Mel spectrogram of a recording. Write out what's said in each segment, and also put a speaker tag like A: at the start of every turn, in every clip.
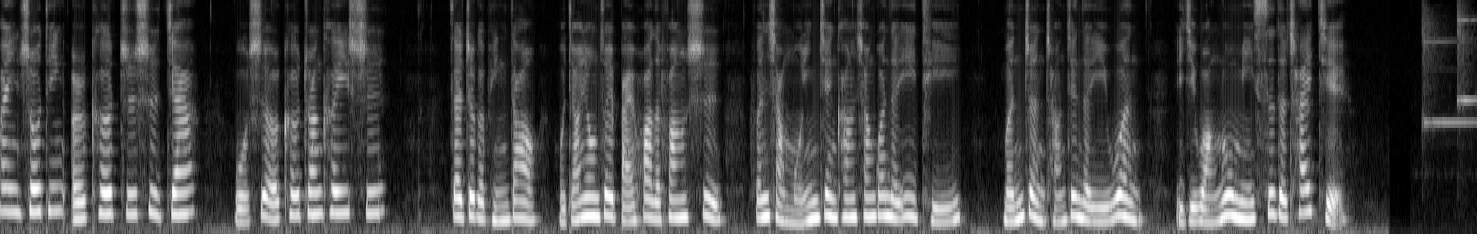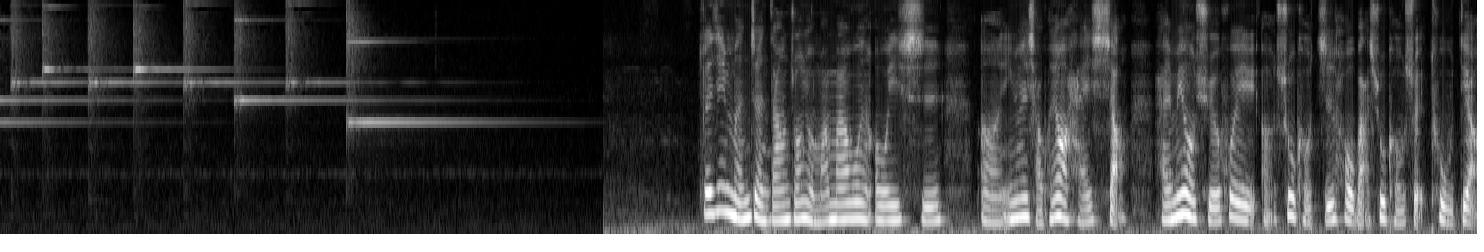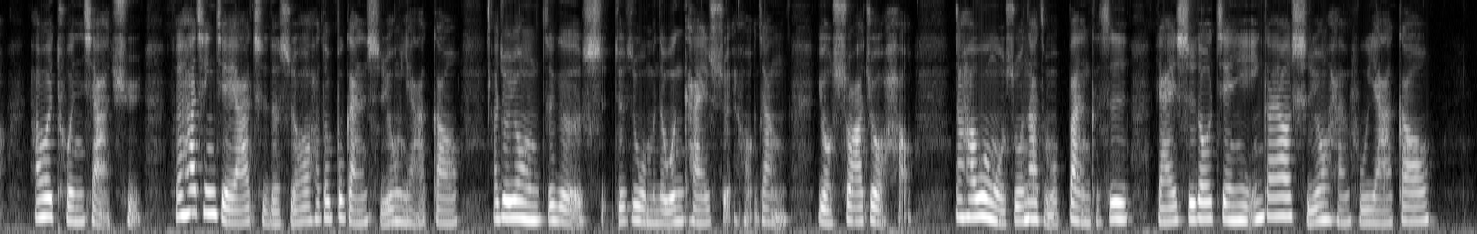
A: 欢迎收听儿科知识家，我是儿科专科医师。在这个频道，我将用最白话的方式分享母婴健康相关的议题、门诊常见的疑问以及网络迷思的拆解。最近门诊当中有妈妈问欧医师。嗯、因为小朋友还小，还没有学会呃漱口之后把漱口水吐掉，他会吞下去，所以他清洁牙齿的时候，他都不敢使用牙膏，他就用这个是就是我们的温开水哈，这样有刷就好。那他问我说，那怎么办？可是牙医师都建议应该要使用含氟牙膏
